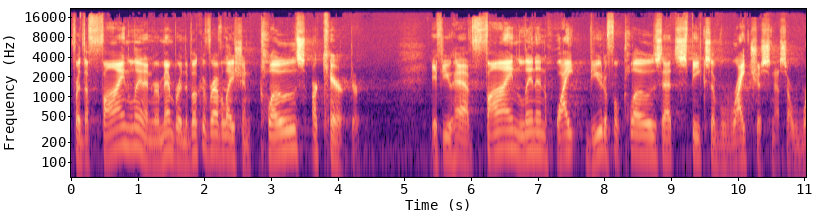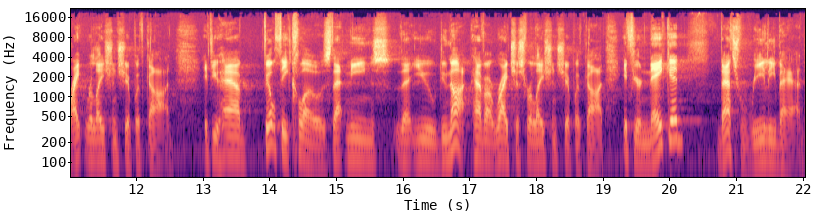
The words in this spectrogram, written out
For the fine linen, remember in the book of Revelation, clothes are character. If you have fine linen, white, beautiful clothes, that speaks of righteousness, a right relationship with God. If you have filthy clothes, that means that you do not have a righteous relationship with God. If you're naked, that's really bad.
